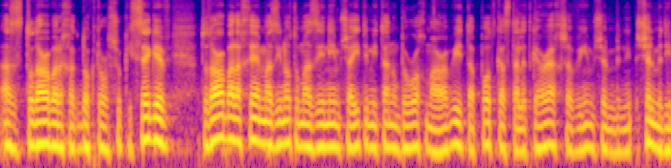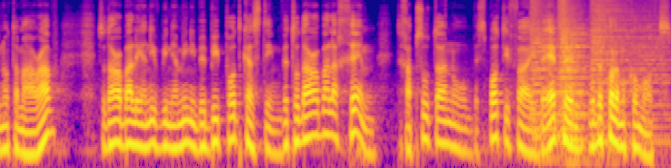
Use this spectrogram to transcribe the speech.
אז תודה רבה לך, דוקטור שוקי שגב. תודה רבה לכם, מאזינות ומאזינים, שהייתם איתנו ברוח מערבית, הפודקאסט על אתגרי העכשוויים של, של מדינות המערב. תודה רבה ליניב בנימיני בבי פודקאסטים, ותודה רבה לכם. תחפשו אותנו בספוטיפיי, באפל ובכל המקומות.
